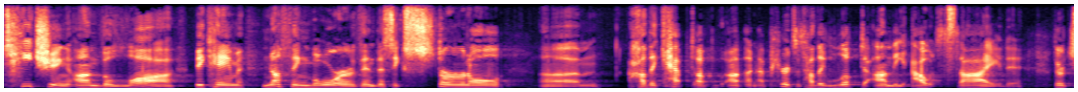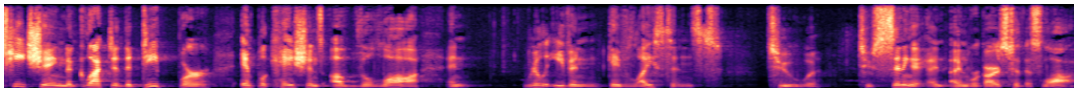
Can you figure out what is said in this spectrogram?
teaching on the law became nothing more than this external, um, how they kept up uh, an appearances, how they looked on the outside. Their teaching neglected the deeper implications of the law and really even gave license to, to sinning in, in regards to this law.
